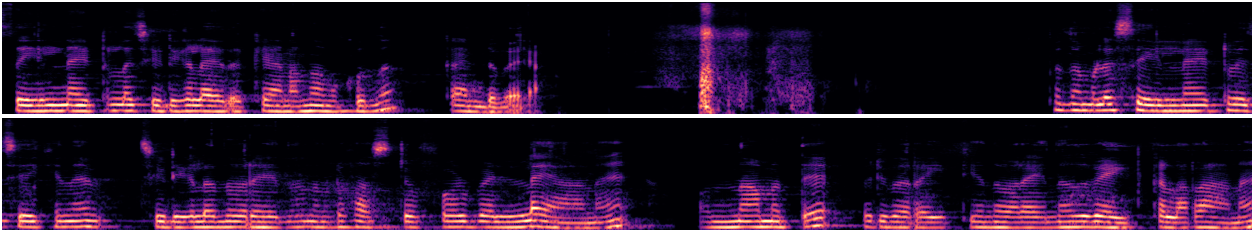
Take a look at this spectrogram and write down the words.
സെയിലിനായിട്ടുള്ള ചെടികൾ ഏതൊക്കെയാണെന്ന് നമുക്കൊന്ന് കണ്ടുവരാം. ഇപ്പോൾ നമ്മൾ സെയിലിനായിട്ട് വെച്ചേക്കുന്ന ചെടികളെന്ന് പറയുന്നത് നമ്മുടെ ഫസ്റ്റ് ഓഫ് ഓൾ വെള്ളയാണ്. ഒന്നാമത്തെ ഒരു വെറൈറ്റി എന്ന് പറയുന്നത് വൈറ്റ് കളറാണ്.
